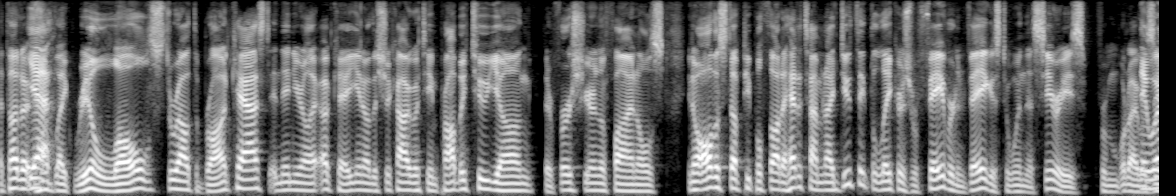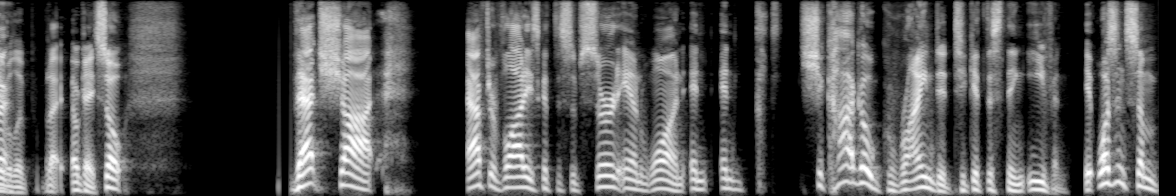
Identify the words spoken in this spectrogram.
I thought it Yeah. had like real lulls throughout the broadcast. And then you're like, okay, you know, the Chicago team probably too young, their first year in the finals, you know, all the stuff people thought ahead of time. And I do think the Lakers were favored in Vegas to win this series from what I was able to. But I, okay, so that shot after Vlade's got this absurd and one, and and Chicago grinded to get this thing even. It wasn't some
